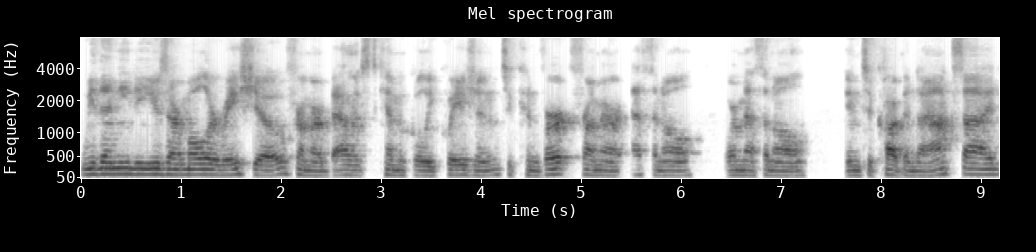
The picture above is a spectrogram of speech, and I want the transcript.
We then need to use our molar ratio from our balanced chemical equation to convert from our ethanol or methanol into carbon dioxide,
